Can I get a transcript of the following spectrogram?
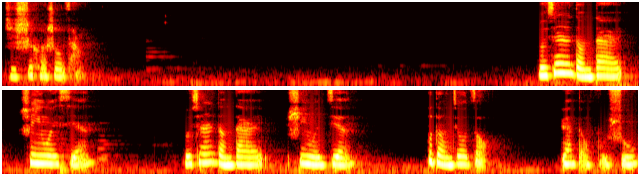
只适合收藏。有些人等待是因为闲，有些人等待是因为贱，不等就走，愿等服输。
